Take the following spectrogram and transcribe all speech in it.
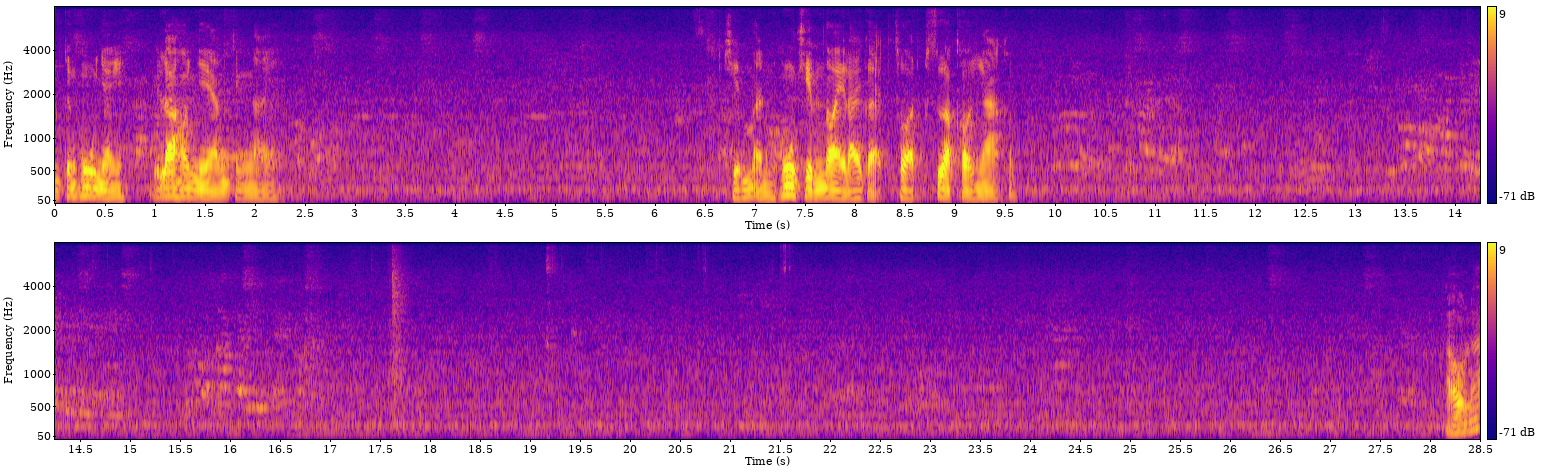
มันจังหูใหญ่เวลาเขาแหงมันจังไงเข็มอันหูเข็มน้อยไรก็สอดเสื้อเขายากครับ เอาละ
